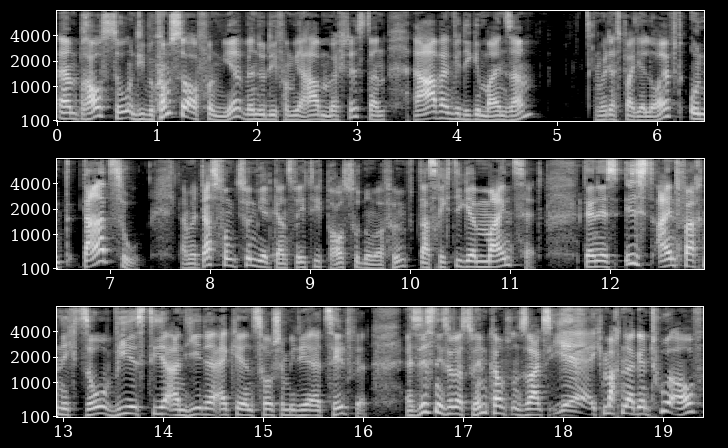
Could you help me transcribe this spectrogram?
ähm, brauchst du und die bekommst du auch von mir, wenn du die von mir haben möchtest, dann erarbeiten wir die gemeinsam damit das bei dir läuft. Und dazu, damit das funktioniert, ganz wichtig, brauchst du Nummer 5, das richtige Mindset. Denn es ist einfach nicht so, wie es dir an jeder Ecke in Social Media erzählt wird. Es ist nicht so, dass du hinkommst und sagst, yeah, ich mache eine Agentur auf,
